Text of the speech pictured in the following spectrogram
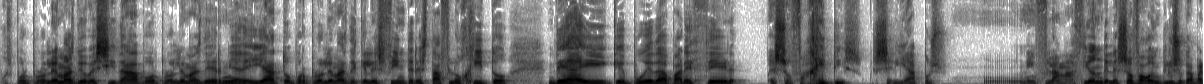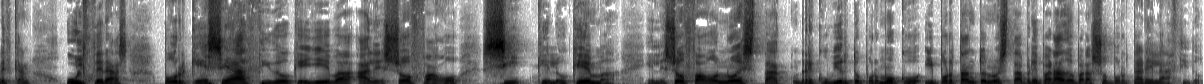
pues por problemas de obesidad, por problemas de hernia de hiato, por problemas de que el esfínter está flojito, de ahí que pueda aparecer esofagitis, sería pues una inflamación del esófago, incluso que aparezcan úlceras, porque ese ácido que lleva al esófago sí que lo quema. El esófago no está recubierto por moco y por tanto no está preparado para soportar el ácido.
